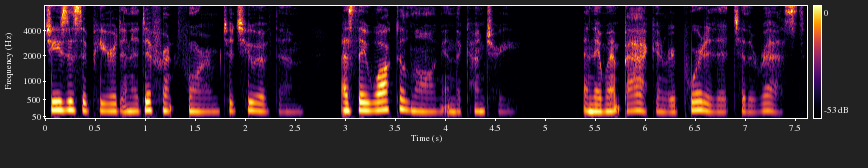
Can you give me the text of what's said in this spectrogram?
Jesus appeared in a different form to two of them as they walked along in the country. And they went back and reported it to the rest,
